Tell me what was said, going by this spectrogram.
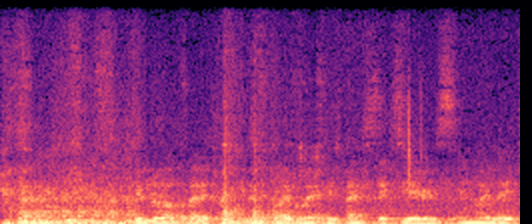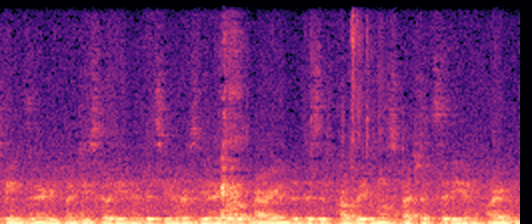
Uh, we grew up about a 20 minute drive away. He spent six years in my late teens and early 20s studying at this university. I agree with Marion that this is probably the most special city in Ireland.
